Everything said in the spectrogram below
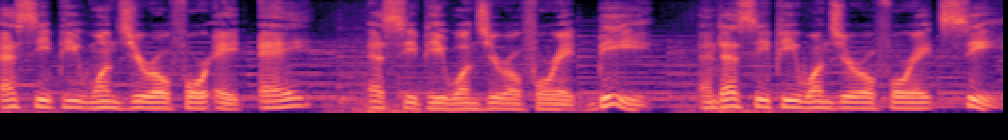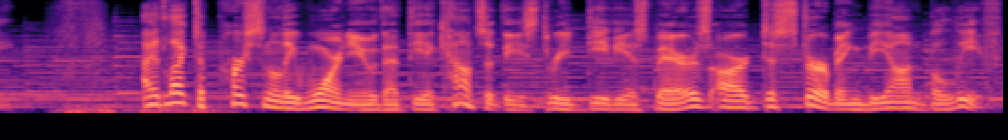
SCP 1048A, SCP 1048B, and SCP 1048C. I'd like to personally warn you that the accounts of these three devious bears are disturbing beyond belief,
